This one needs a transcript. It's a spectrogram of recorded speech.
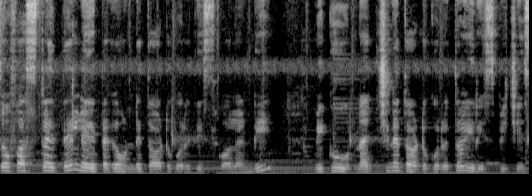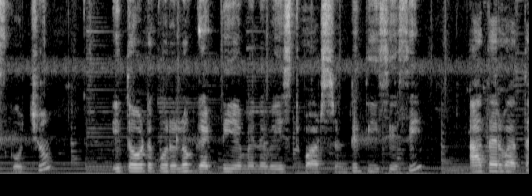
సో ఫస్ట్ అయితే లేతగా ఉండే తోటకూర తీసుకోవాలండి. మీకు నచ్చిన తోటకూరతో ఈ రెసిపీ చేసుకోవచ్చు. ఈ తోటకూరలో గడ్డి ఏమైనా వేస్ట్ పార్ట్స్ ఉంటే తీసేసి ఆ తర్వాత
